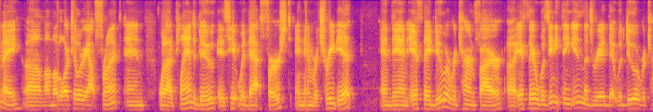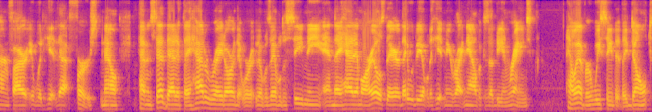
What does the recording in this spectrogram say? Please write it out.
MA, uh, my mobile artillery out front, and what I'd plan to do is hit with that first, and then retreat it. And then if they do a return fire, uh, if there was anything in Madrid that would do a return fire, it would hit that first. Now, having said that, if they had a radar that were that was able to see me and they had MRLs there, they would be able to hit me right now because I'd be in range. However, we see that they don't.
